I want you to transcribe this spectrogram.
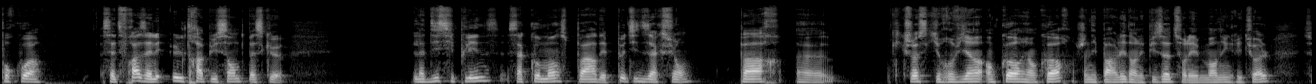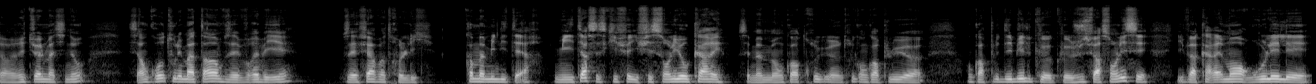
Pourquoi? Cette phrase, elle est ultra puissante parce que la discipline, ça commence par des petites actions, par euh, quelque chose qui revient encore et encore. J'en ai parlé dans l'épisode sur les morning rituals, sur les rituels matinaux. C'est en gros tous les matins, vous allez vous réveiller, vous allez faire votre lit comme un militaire. Le militaire, c'est ce qu'il fait. Il fait son lit au carré. C'est même encore un truc encore plus, euh, encore plus débile que, juste faire son lit. C'est, il va carrément rouler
